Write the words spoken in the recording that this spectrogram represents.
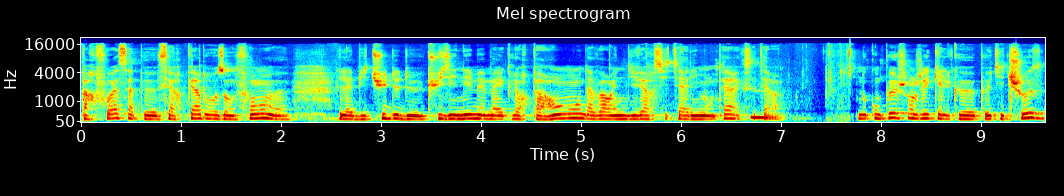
parfois, ça peut faire perdre aux enfants euh, l'habitude de cuisiner même avec leurs parents, d'avoir une diversité alimentaire, etc. Donc on peut changer quelques petites choses,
